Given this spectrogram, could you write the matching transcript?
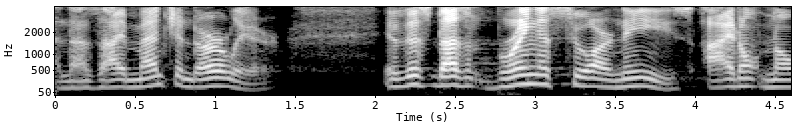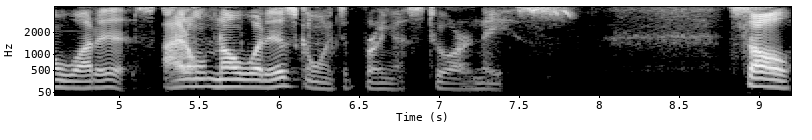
And as I mentioned earlier, if this doesn't bring us to our knees, I don't know what is. I don't know what is going to bring us to our knees. So,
